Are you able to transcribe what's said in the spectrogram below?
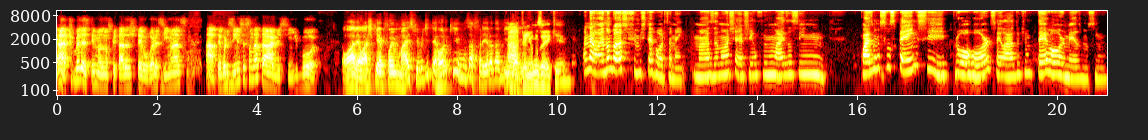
Ah, tipo, beleza, tem umas, umas pitadas de terror, assim, mas. Ah, terrorzinho sessão da tarde, assim, de boa. Olha, eu acho que foi mais filme de terror que uns a freira da vida. Ah, aí. tem uns aí que. Ah, não, eu não gosto de filmes de terror também, mas eu não achei, achei um filme mais assim, quase um suspense pro horror, sei lá, do que um terror mesmo, assim.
